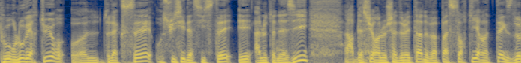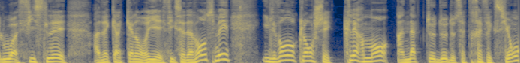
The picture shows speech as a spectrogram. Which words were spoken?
pour l'ouverture euh, de l'accès au suicide assisté et à l'euthanasie. Alors bien sûr, hein, le chef de l'État ne va pas sortir un texte de loi ficelé avec un calendrier fixé d'avance, mais il va enclencher clairement un acte 2 de cette réflexion,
